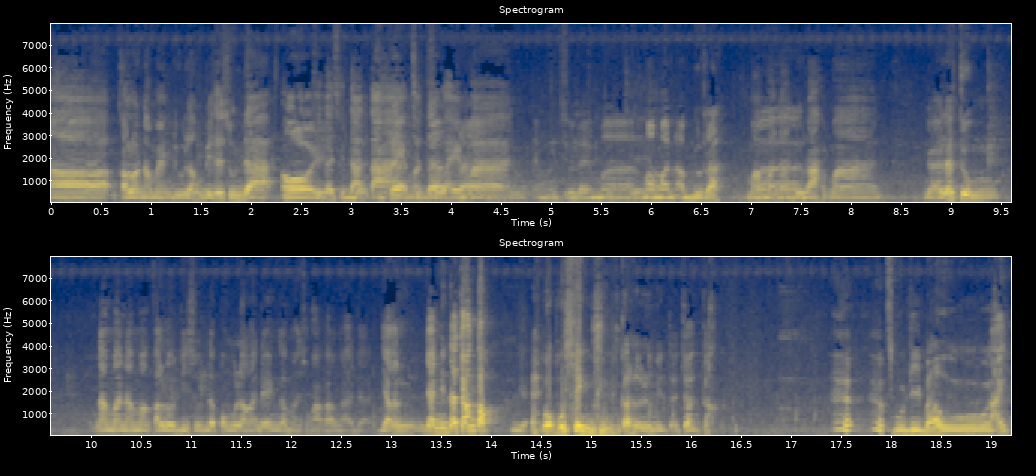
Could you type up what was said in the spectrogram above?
eh, kalau nama yang diulang biasanya Sunda. Oh iya. Cita-cita. Eman Cita-cita, Sulaiman, Eman Sulaiman. Maman Abdurrah, Maman Abdurrahman. Nggak ada tuh nama-nama kalau di Sunda pengulangannya yang nggak masuk akal nggak ada. Jangan jangan minta contoh. Iya. Gue pusing kalau lu minta contoh. Budi Baut, Naik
